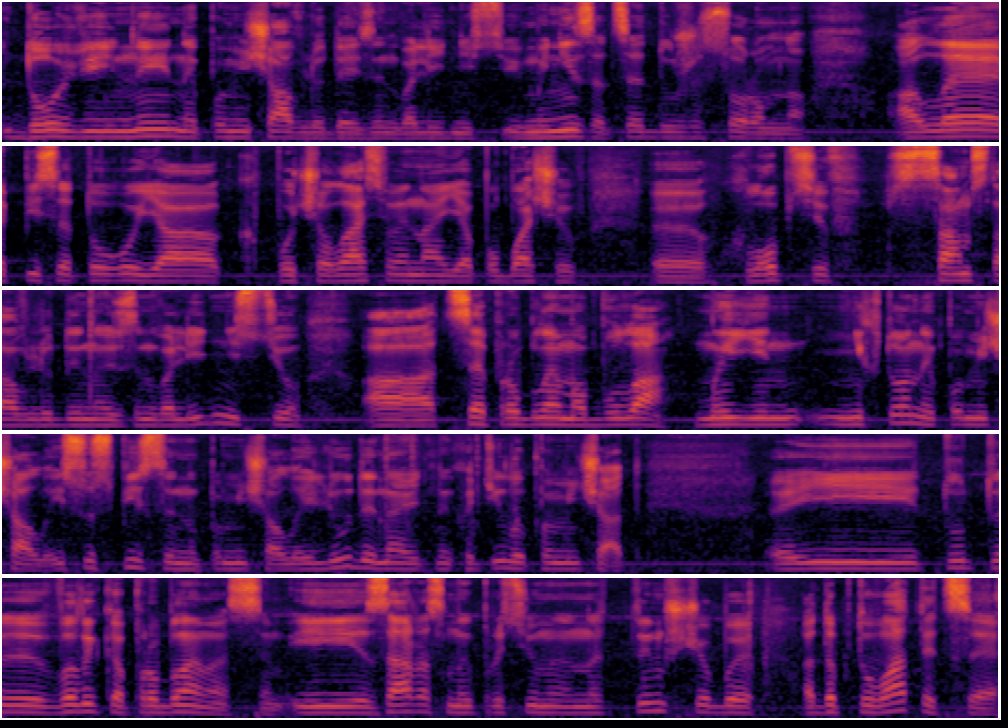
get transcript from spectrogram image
до війни не помічав людей з інвалідністю, і мені за це дуже соромно. Але після того, як почалась війна, я побачив е, хлопців, сам став людиною з інвалідністю. А це проблема була. Ми її ніхто не помічали, і суспільство не помічало, і люди навіть не хотіли помічати. І тут е, велика проблема з цим. І зараз ми працюємо над тим, щоб адаптувати це,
